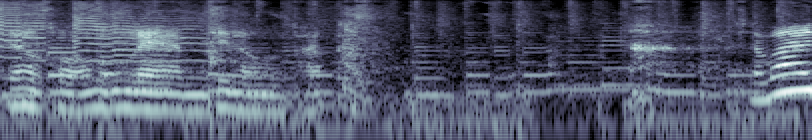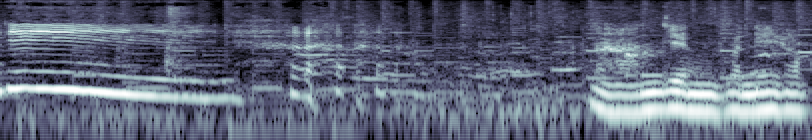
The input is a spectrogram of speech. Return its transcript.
เจ้าของโรงแรมที่เราพักครับสบายดีอาหารเย็นวันนี้ครับ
